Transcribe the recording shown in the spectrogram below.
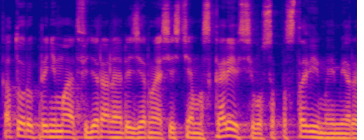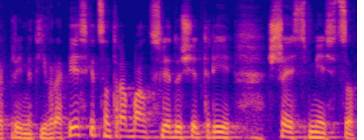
которые принимает Федеральная резервная система. Скорее всего, сопоставимые меры примет Европейский Центробанк в следующие 3-6 месяцев.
